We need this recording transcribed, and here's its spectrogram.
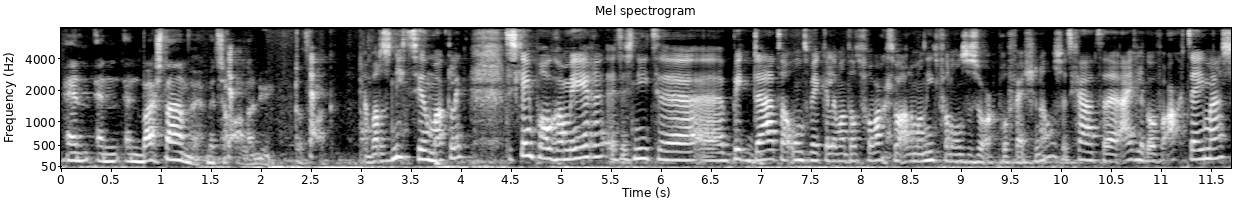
En, en, en waar staan we met z'n allen nu? Dat ja. vak. Wat is niet heel makkelijk. Het is geen programmeren. Het is niet uh, big data ontwikkelen. Want dat verwachten we allemaal niet van onze zorgprofessionals. Het gaat uh, eigenlijk over acht thema's.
